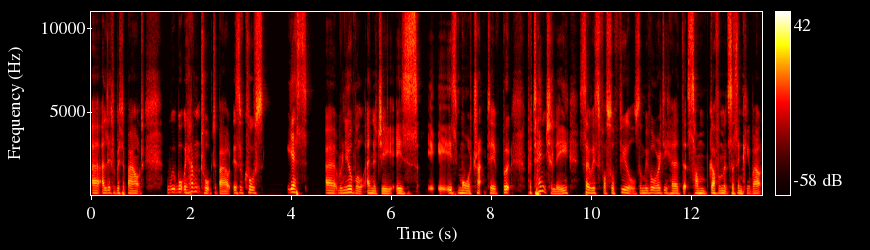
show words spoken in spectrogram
uh, a little bit about what we haven't talked about? Is, of course, yes, uh, renewable energy is is more attractive, but potentially so is fossil fuels. And we've already heard that some governments are thinking about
